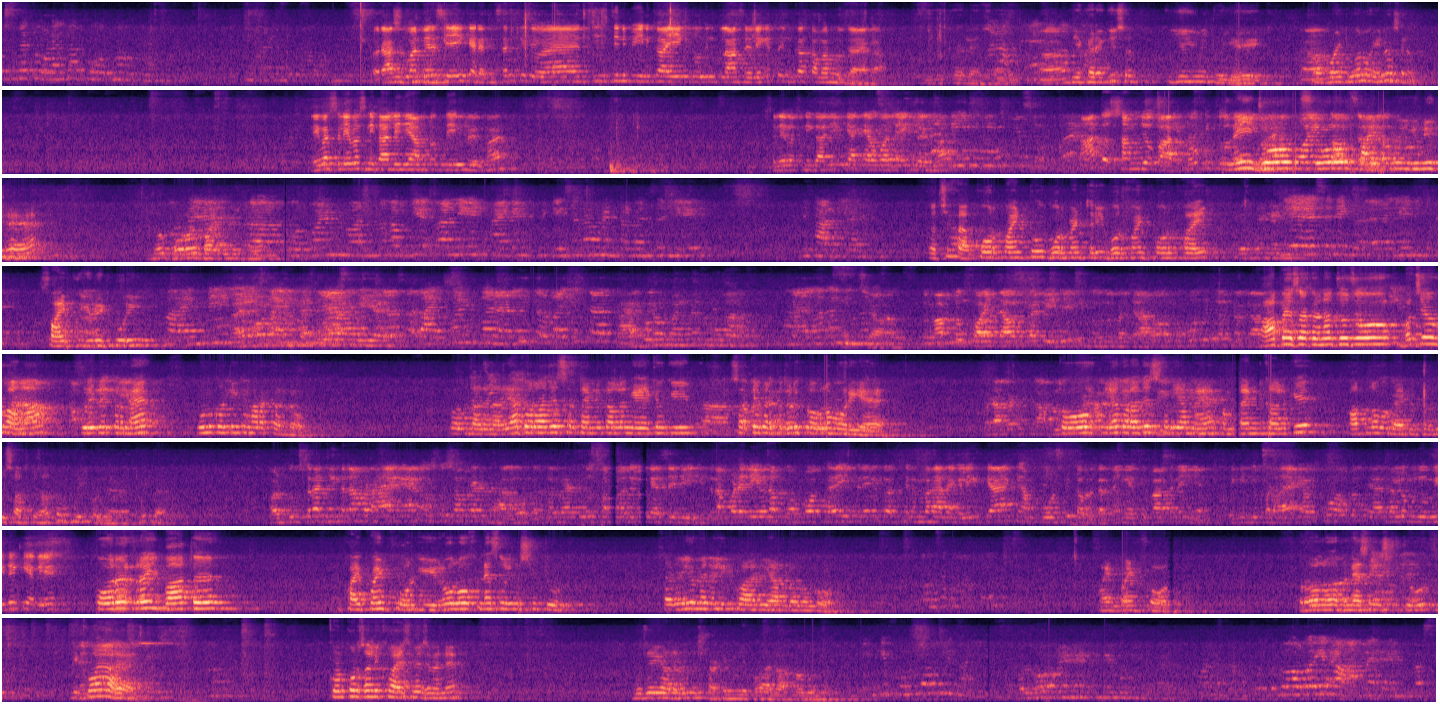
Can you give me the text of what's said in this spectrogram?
उसमें थोड़ा सा फॉर्म होता है राजकुमार मेरे से यही कह रहे थे सर कि जो है जिस दिन भी इनका एक दो दिन क्लास ले लेंगे तो इनका कवर हो जाएगा हाँ ये करेगी सर ये यूनिट हुई है एक हाँ। पॉइंट वन हुई ना सर एक बार सिलेबस निकाल लीजिए आप लोग देख लो एक बार सिलेबस निकालिए क्या क्या हुआ देख लो एक बार हाँ तो समझो बात को कि जो नहीं जो है, फोर और फाइव यूनिट है जो फोर और फाइव यूनिट है। वन मतलब ये अर्ली आइडेंटिफिकेशन और इंटरवेंशन ये दिखा दिया है। अच्छा four point two four point three four point four five ये ऐसे नहीं ये नहीं फाइव यूनिट पूरी। फाइव में अच्छा तो प्रकार- आप ऐसा करना, जो जो बचे हुआ ना पूरे पेपर में, उनको टिक मार्क कर दो और बता देना, या तो राजेश सर टाइम निकालेंगे क्योंकि सर के घर पे थोड़ी प्रॉब्लम हो रही है। तो या तो राजेश सर या मैं, हम टाइम निकाल के आप लोगों का पेपर भी साथ के साथ कंप्लीट हो जाएगा, ठीक है? और दूसरा जितना पढ़ाया गया ना, उसको सब रट ढालो मतलब रट लो, समझ लो कैसे भी। जितना पढ़े लिए हो ना, बहुत है, इतने में तो अच्छे नंबर आ जाएँगे। लेकिन क्या है कि हम कोर्स भी कवर कर देंगे, ऐसी बात नहीं है। लेकिन जो पढ़ाया गया उसको आप लोग तैयार कर लो। मुझे उम्मीद है कि अगले और रही बात 5.4 की role of national institute sir ये मैंने लिखवा दिया आप लोगों को। 5.4 रोल ऑफ़ नेशनल इंस्टीट्यूट लिखवाया है। कौन कौन सा लिखवाया इसमें से मैंने? मुझे याद है मैंने स्टार्टिंग में लिखवाया था आप लोगों ने इनकी फुल फॉर्म लिखानी है वो वो ये वहाँ पे रैंक बस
